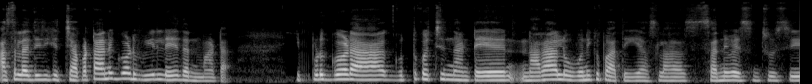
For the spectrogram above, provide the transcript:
అసలు అది చెప్పటానికి కూడా వీలు లేదనమాట ఇప్పుడు కూడా గుర్తుకొచ్చిందంటే నరాలు ఉనికిపోతాయి అసలు సన్నివేశం చూసి.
